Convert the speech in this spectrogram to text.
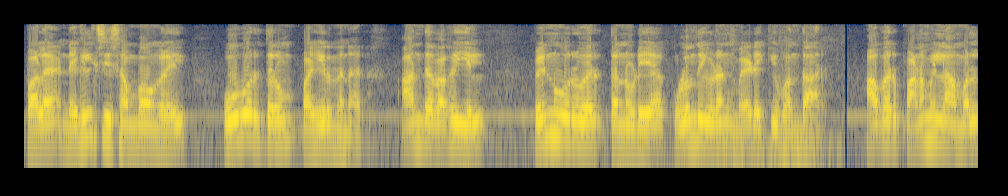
பல நெகிழ்ச்சி சம்பவங்களை ஒவ்வொருத்தரும் பகிர்ந்தனர். அந்த வகையில் பெண் ஒருவர் தன்னுடைய குழந்தையுடன் மேடைக்கு வந்தார். அவர் பணமில்லாமல்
